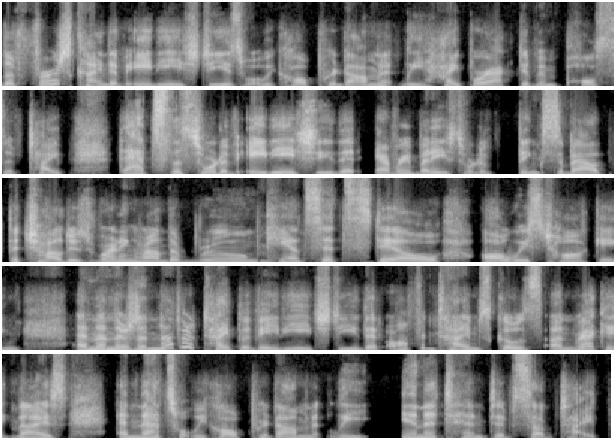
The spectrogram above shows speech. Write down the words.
the first kind of ADHD is what we call predominantly hyperactive impulsive type. That's the sort of ADHD that everybody sort of thinks about the child who's running around the room, can't sit still, always talking. And then there's another type of ADHD that oftentimes goes unrecognized, and that's what we call predominantly inattentive subtype,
